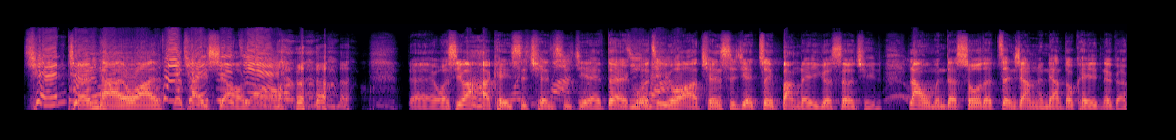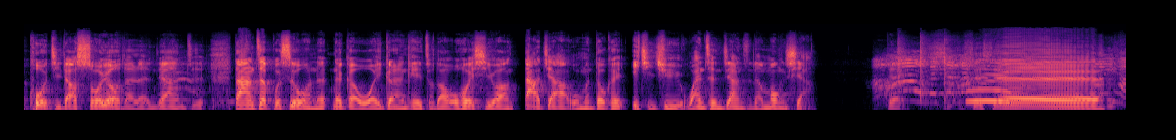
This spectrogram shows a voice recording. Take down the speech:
全台湾，全台湾，这太小了。对，我希望它可以是全世界，对，国际化，全世界最棒的一个社群，让我们的所有的正向能量都可以那个扩及到所有的人，这样子。当然，这不是我能那个我一个人可以做到，我会希望大家我们都可以一起去完成这样子的梦想。对，谢谢。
